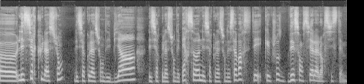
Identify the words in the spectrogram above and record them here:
euh, les circulations, les circulations des biens, les circulations des personnes, les circulations des savoirs, c'était quelque chose d'essentiel à leur système.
